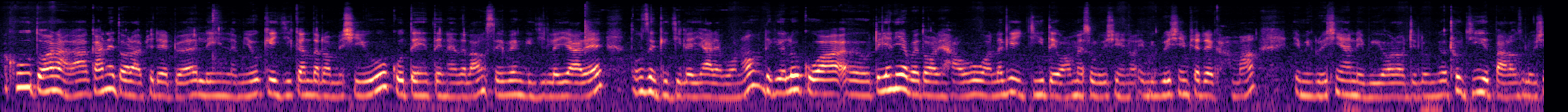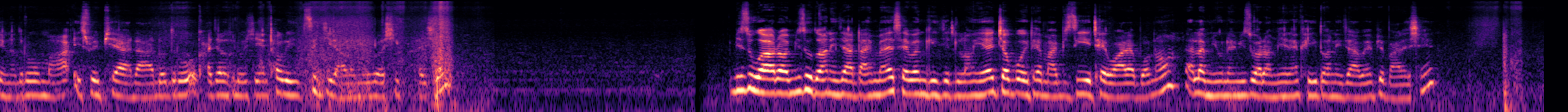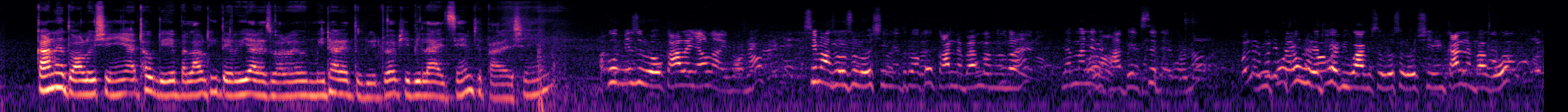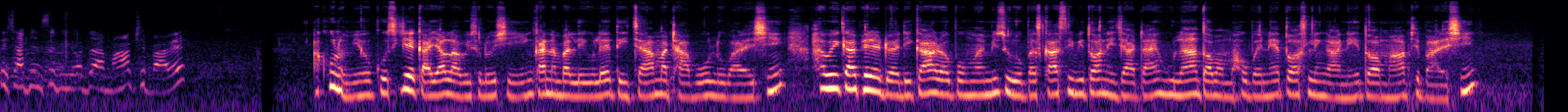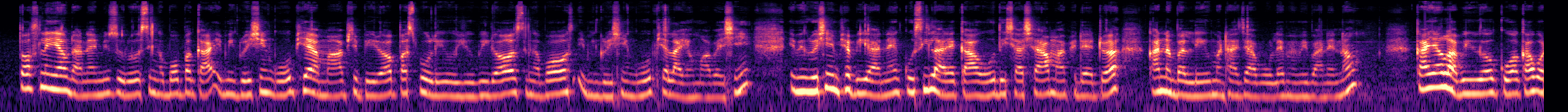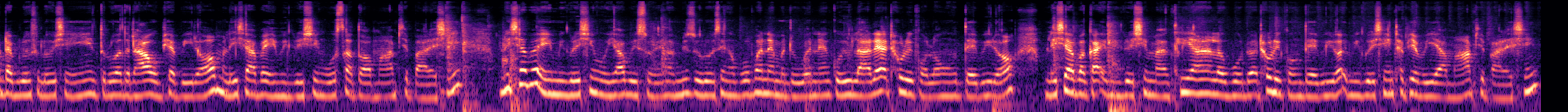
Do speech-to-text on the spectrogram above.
အခုသွားတာကကားနဲ့သွားတာဖြစ်တဲ့အတွက်လင်းလက်မျိုး kg ကန်တတော့မရှိဘူးကိုသိန်းတင်နေသလောက် 7kg လည်းရတယ် 30kg လည်းရတယ်ပေါ့နော်တကယ်လို့ကိုကဟိုတရက်နေ့ပဲသွားတဲ့ဟာကိုကလက်ကိကြီးတည်သွားမယ်ဆိုလို့ရှိရင်တော့ immigration ဖြတ်တဲ့အခါမှာ immigration ကနေပြီးတော့ဒီလိုမျိုးထုတ်ကြီးပါတော့ဆိုလို့ရှိရင်တော့တို့မှာ x-ray ဖြတ်ရတာတို့တို့အခါကျတော့ဆိုလို့ရှိရင်ထုတ်လေးစစ်ကြည့်တာလိုမျိုးတော့ရှိပါတယ်ရှင်မြစုကတော့မြစုသွားနေကြအတိုင်းပဲ 7kg တလုံးရဲ့ကြော့ပွေထဲမှာပစ္စည်းတွေထည့်သွားတယ်ပေါ့နော်အဲ့လိုမျိုးနဲ့မြစုကတော့အမြဲတမ်းခရီးသွားနေကြပဲဖြစ်ပါတယ်ရှင် ကားနဲ့သွားလို့ရှိရင်အထုပ်တွေဘယ်လောက်ထိတည်လို့ရတယ်ဆိုတော့မိထားတဲ့သူတွေအတွက်ဖြည့်ပြလိုက်ခြင်းဖြစ်ပါတယ်ရှင်အခုမြစ်စုတို့ကားလည်းရောက်လာပြီပေါ့နော်ရှင်းမှာဆိုဆိုလို့ရှိရင်တို့ကကိုကားနံပါတ်မှန်မှန်မှန်လက်မှတ်နဲ့တစ်ခါပြန်စစ်တယ်ပေါ့နော်ဒီကိုထုတ်ရထည့်ပြီးသွားပြီဆိုလို့ဆိုလို့ရှိရင်ကားနံပါတ်ကိုတခြားပြန်စစ်ပြီးတော့တက်မှာဖြစ်ပါတယ် အခုလိုမျိုးကိုစီးတဲ့ကားရောက်လာပြီဆိုလို့ရှိရင်ကားနံပါတ်လေးကိုလည်းတေချာမှတ်ထားဖို့လိုပါတယ်ရှင်။ highway ကားဖြစ်တဲ့အတွက်ဒီကားကတော့ပုံမှန်မြစ်စုလိုဘတ်ကားစီးပြီးသွားနေကြအတိုင်းဟူလန်းသွားမှာမဟုတ်ဘဲနဲ့သွားစလင်ကနေသွားမှာဖြစ်ပါတယ်ရှင်။တော့စလင်ရောက်တာနဲ့မြစ်စုတို့စင်ကာပူဘက်က immigration ကိုဖျက်မှာဖြစ်ပြီးတော့ passport လေးကိုယူပြီးတော့စင်ကာပူ immigration ကိုဖျက်လိုက်အောင်ပါပဲရှင်။ immigration ဖျက်ပြီးရတဲ့ကိုစီးလာတဲ့ကားကိုတေချာရှာမှာဖြစ်တဲ့အတွက်ကားနံပါတ်လေးကိုမှတ်ထားကြဖို့လည်းမမေ့ပါနဲ့နော်။ ကားရောက်လာပြီးတော့ကိုကကားပေါ်တက်ပြီးလို့ဆိုလို့ရှိရင်သူတို့ကတရားကိုဖျက်ပြီးတော့မလေးရှားဘက် immigration ကိုဆက်သွားမှာဖြစ်ပါတယ်ရှင်မလေးရှားဘက် immigration ကိုရောက်ပြီဆိုရင်တော့မြို့စုလိုစင်ကာပူဘက်နဲ့မတူဘဲနဲ့ကိုယူလာတဲ့အထုပ်တွေအကုန်လုံးကိုတည်ပြီးတော့မလေးရှားဘက်က immigration မှာ clearance လုပ်ဖို့အတွက်အထုပ်တွေကုန်တည်ပြီးတော့ immigration ထပ်ဖြစ်ပေးရမှာဖြစ်ပါတယ်ရှင်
